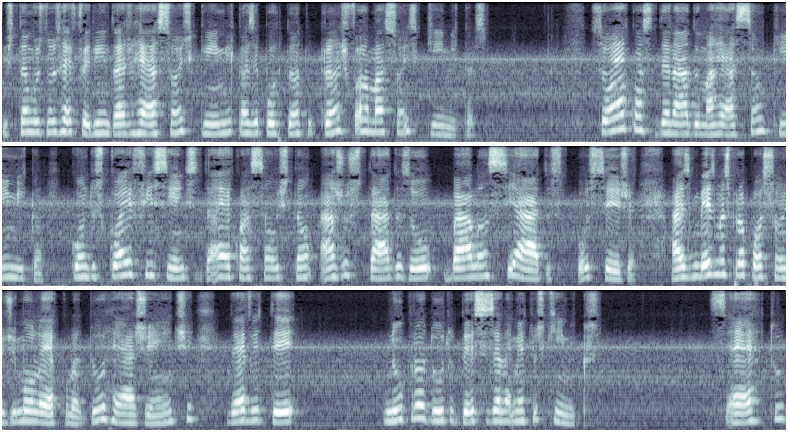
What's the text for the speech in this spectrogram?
estamos nos referindo às reações químicas e, portanto, transformações químicas. Só é considerado uma reação química quando os coeficientes da equação estão ajustados ou balanceados, ou seja, as mesmas proporções de molécula do reagente deve ter no produto desses elementos químicos. Certo?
